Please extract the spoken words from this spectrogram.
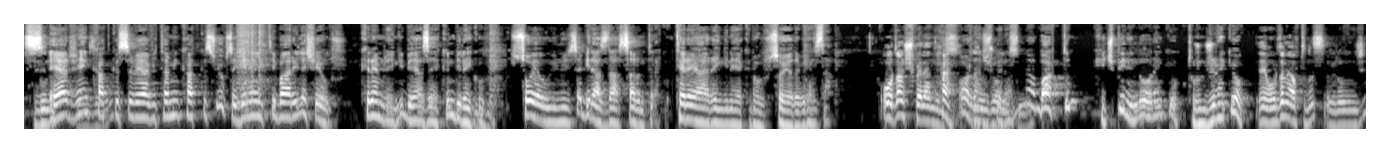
Sizin Eğer renk katkısı veya vitamin katkısı yoksa genel itibariyle şey olur. Krem rengi beyaza yakın bir renk olur. Soya unu ise biraz daha sarımtırak. Tereyağı rengine yakın olur. Soya da biraz daha. Oradan şüphelendiniz. Heh, oradan şüphelendim. baktım hiçbirinde o renk yok. Turuncu renk yok. E, orada ne yaptınız öyle olunca?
